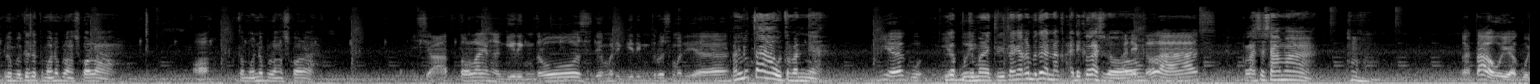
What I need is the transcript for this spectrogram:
Lu berarti ketemuannya pulang sekolah. Ah, Ketemuannya pulang sekolah. si Ato lah yang ngegiring terus, dia mah digiring terus sama dia. Kan lu tahu temannya. Iya, gua, Ya, ya gua gimana ceritanya kan berarti anak adik kelas dong. ada kelas. Kelasnya sama. Nggak tahu ya, gue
